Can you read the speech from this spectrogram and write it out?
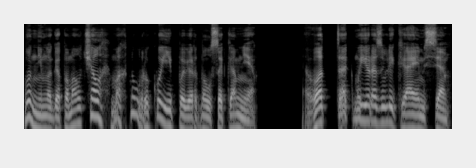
Он немного помолчал, махнул рукой и повернулся ко мне. «Вот так мы и развлекаемся»,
